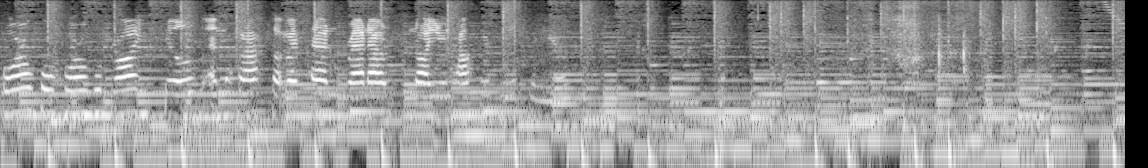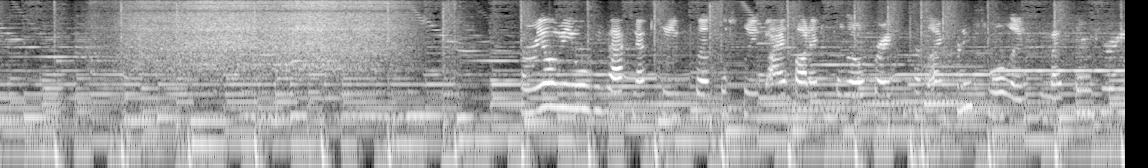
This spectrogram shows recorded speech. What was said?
horrible, horrible drawing skills and the fact that my pen ran out not even halfway through this video. Me will be back next week, but this week I thought I'd take a little break because I'm pretty swollen from my surgery.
